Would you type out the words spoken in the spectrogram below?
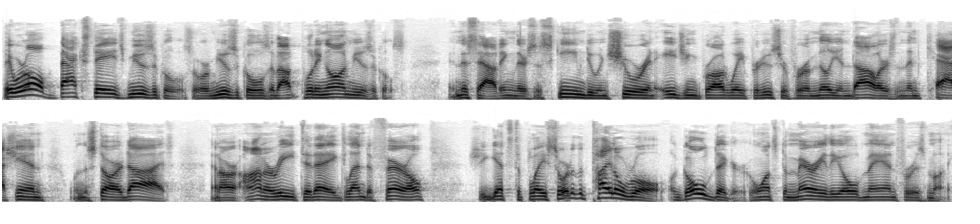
They were all backstage musicals or musicals about putting on musicals. In this outing, there's a scheme to insure an aging Broadway producer for a million dollars and then cash in when the star dies. And our honoree today, Glenda Farrell, she gets to play sort of the title role, a gold digger who wants to marry the old man for his money.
